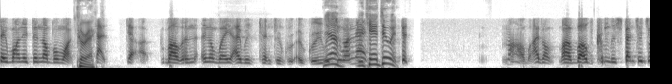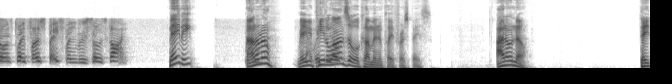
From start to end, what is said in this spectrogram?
they wanted the number one. Correct. That, yeah, uh, well, in, in a way, I would tend to agree with Yeah, you on you that. can't do it. No, I don't. Uh, well, can Spencer Jones play first base when Rizzo's gone? Maybe. I don't know. Maybe Pete Alonso will come in and play first base. I don't know. They,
